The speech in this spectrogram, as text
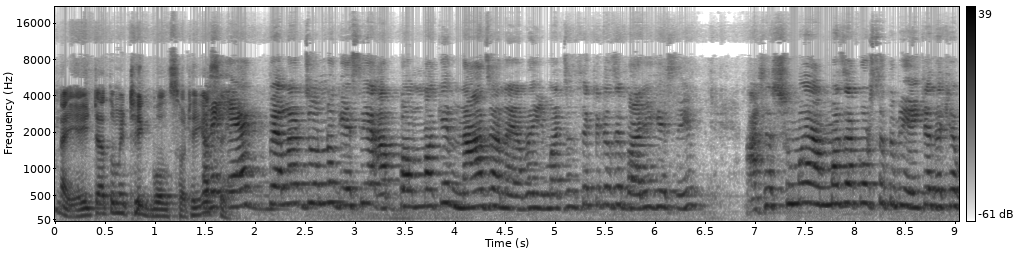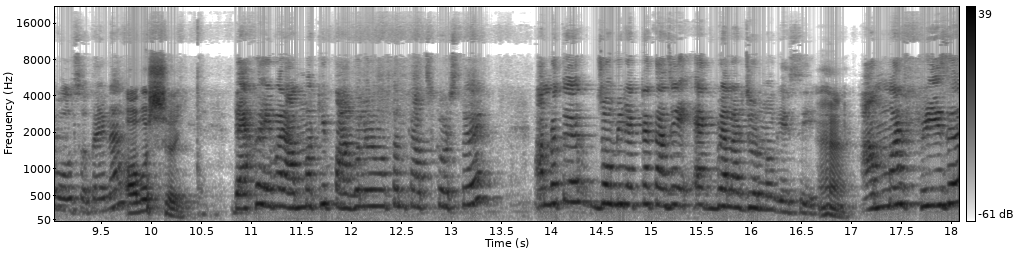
না এইটা তুমি ঠিক বলছো ঠিক মানে আছে? এক বেলার জন্য গেছি আব্বা আম্মাকে না জানাই আমরা ইমার্জেন্সি একটা কাছে বাড়ি গেছি। আসার সময় আম্মা যা করছে তুমি এইটা দেখে বলছো তাই না? অবশ্যই। দেখো এবার আম্মা কি পাগলের মতন কাজ করছে? আমরা তো জমির একটা কাজে এক বেলার জন্য গেছি। হ্যাঁ। আম্মার ফ্রিজে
